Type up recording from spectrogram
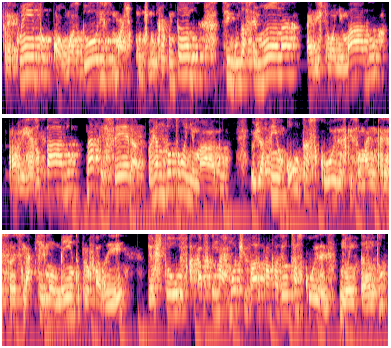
frequento, com algumas dores, mas continuo frequentando. Segunda semana, ainda estou animado para ver resultado. Na terceira, eu já não estou tão animado. Eu já tenho outras coisas que são mais interessantes naquele momento para eu fazer eu estou acabo ficando mais motivado para fazer outras coisas. No entanto,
